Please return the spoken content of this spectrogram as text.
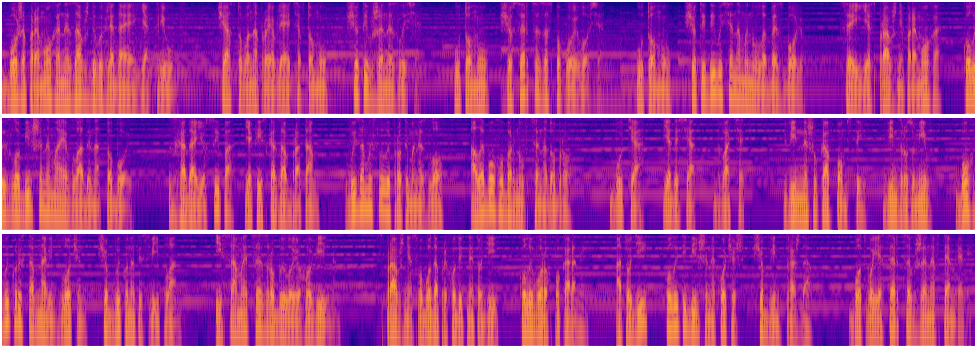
Божа перемога не завжди виглядає як тріумф. Часто вона проявляється в тому, що ти вже не злися, у тому, що серце заспокоїлося, у тому, що ти дивишся на минуле без болю. Це і є справжня перемога, коли зло більше не має влади над тобою. Згадай Йосипа, який сказав братам: Ви замислили проти мене зло, але Бог обернув це на добро. Буття 50, 20. Він не шукав помсти, він зрозумів, Бог використав навіть злочин, щоб виконати свій план. І саме це зробило його вільним. Справжня свобода приходить не тоді, коли ворог покараний, а тоді, коли ти більше не хочеш, щоб він страждав. Бо твоє серце вже не в темряві.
